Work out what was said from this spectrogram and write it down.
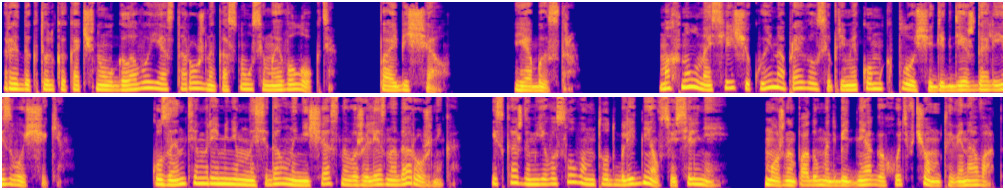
Реддок только качнул головой и осторожно коснулся моего локтя. Пообещал. Я быстро. Махнул носильщику и направился прямиком к площади, где ждали извозчики. Кузен тем временем наседал на несчастного железнодорожника, и с каждым его словом тот бледнел все сильней. Можно подумать, бедняга хоть в чем то виноват.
